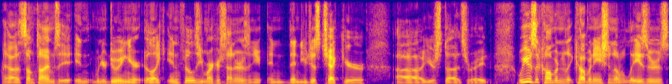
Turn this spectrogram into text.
Uh, sometimes in when you're doing your like infills, you mark your centers and you and then you just check your uh, your studs, right? We use a combin combination of lasers,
